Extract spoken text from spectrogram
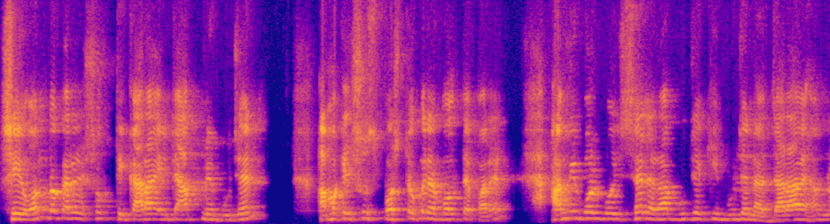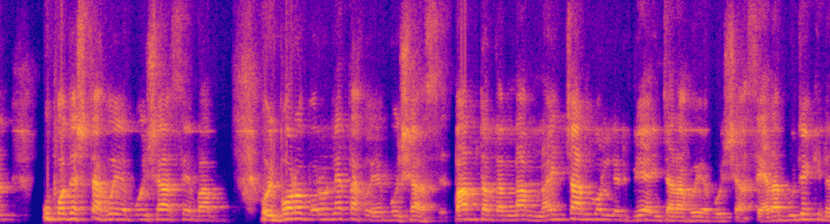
সেই অন্ধকারের শক্তি কারা এটা আপনি বুঝেন। আমাকে সুস্পষ্ট করে বলতে পারেন। আমি বলব, ওই ছেলেরা বুঝে কি বুঝে না? যারা এখন উপদেষ্টা হয়ে বসে আছে বা ওই বড় বড় নেতা হয়ে বসে আছে বাপ দাদার নাম নাই চান মল্লের বিয়াই যারা হয়ে বসে আছে, এরা বুঝে কিনা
